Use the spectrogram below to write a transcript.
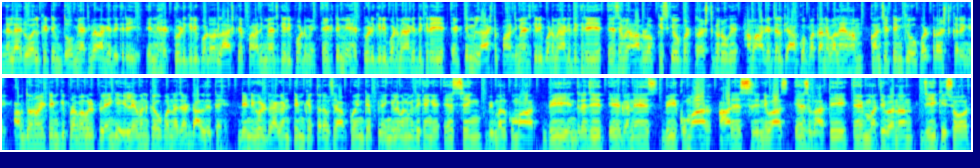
नेलाई रॉयल की टीम दो मैच में आगे दिख रही है। इन टू की रिपोर्ट और लास्ट के पाँच मैच की रिपोर्ट में एक टीम टू की रिपोर्ट में आगे दिख रही है। एक टीम लास्ट पाँच मैच की रिपोर्ट में आगे दिख रही है। ऐसे में आप लोग किसके ऊपर ट्रस्ट करोगे? हम आगे चल के आपको बताने वाले हैं, हम कौन सी टीम के ऊपर ट्रस्ट करेंगे। अब दोनों ही टीम की प्रोबेबल प्लेइंग इलेवन के ऊपर नज़र डाल देते हैं। डिंडीगुल ड्रैगन टीम के तरफ़ से आपको इनके प्लेइंग इलेवन में दिखेंगे। S Singh, Vimal Kumar B Indrajit, A Ganesh B Kumar, R S Srinivas, S Bhati M Mathivanan G Kishore,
